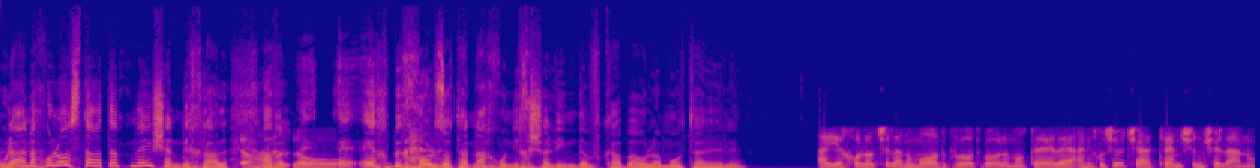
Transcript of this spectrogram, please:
אולי אנחנו לא start-up nation בכלל, לא, אבל אנחנו... איך בכל זאת אנחנו נכשלים דווקא בעולמות האלה? היכולות שלנו מאוד גבוהות בעולמות האלה. אני חושבת שה attention שלנו,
